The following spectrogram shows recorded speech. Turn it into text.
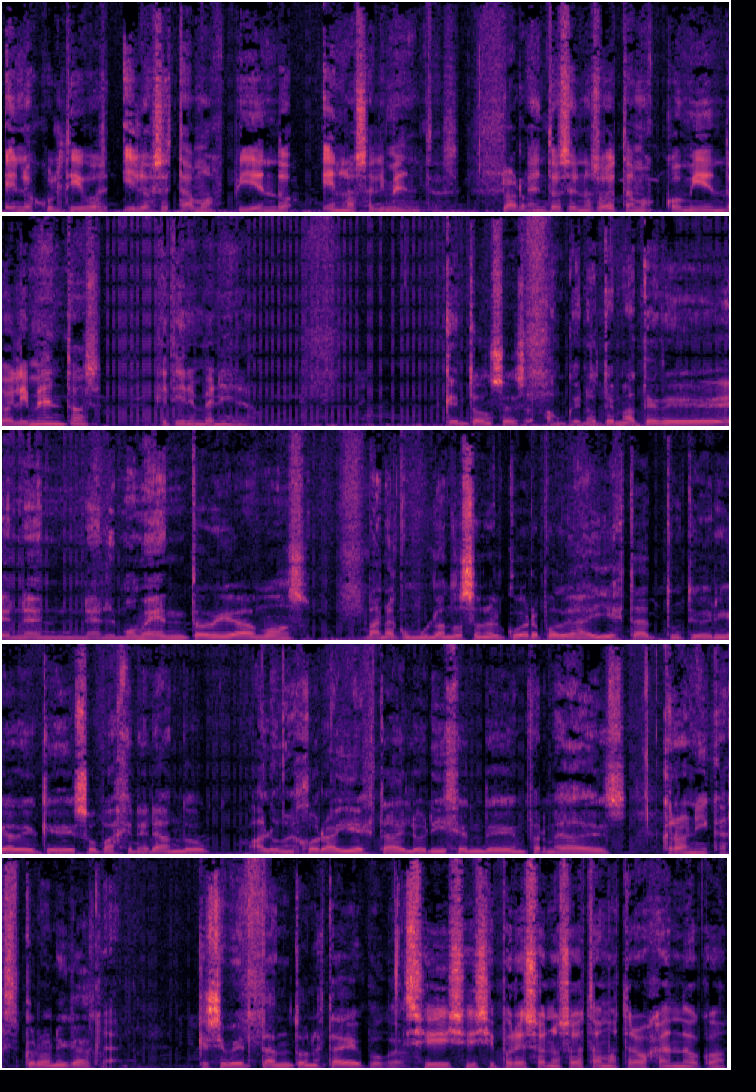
en los cultivos y los estamos viendo en los alimentos. Entonces nosotros estamos comiendo alimentos que tienen veneno que entonces, aunque no te mate de, en, el momento, digamos, van acumulándose en el cuerpo, de ahí está tu teoría de que eso va generando, a lo mejor ahí está el origen de enfermedades crónicas. Crónicas. que se ve tanto en esta época. Sí, sí, sí, por eso nosotros estamos trabajando con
